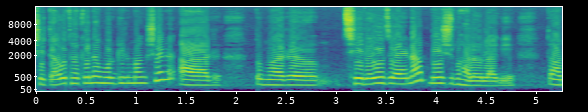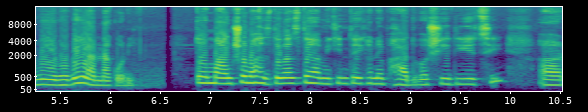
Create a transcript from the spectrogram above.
সেটাও থাকে না মুরগির মাংসের আর তোমার ছেড়েও যায় না, বেশ ভালো লাগে। তো আমি এভাবেই রান্না করি। তো মাংস ভাজতে ভাজতে আমি কিন্তু এখানে ভাত বসিয়ে দিয়েছি আর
